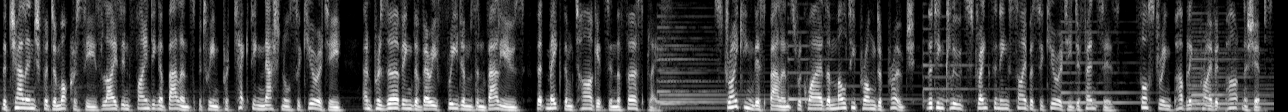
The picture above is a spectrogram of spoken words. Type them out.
The challenge for democracies lies in finding a balance between protecting national security and preserving the very freedoms and values that make them targets in the first place. Striking this balance requires a multi-pronged approach that includes strengthening cybersecurity defenses, fostering public-private partnerships,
